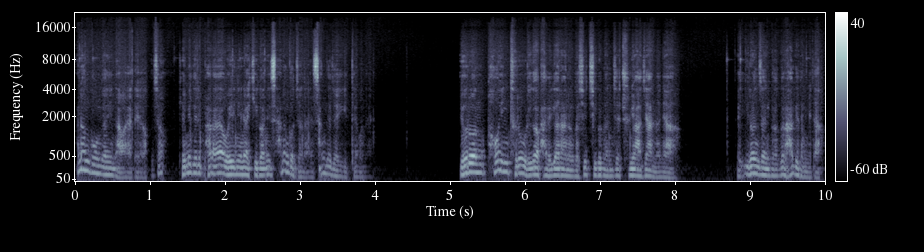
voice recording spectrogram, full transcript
파는 국면이 나와야 돼요. 그죠? 개미들이 팔아야 외인이나 기관이 사는 거잖아요. 상대적이기 때문에. 이런 포인트를 우리가 발견하는 것이 지금 현재 중요하지 않느냐. 네, 이런 생각을 하게 됩니다.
